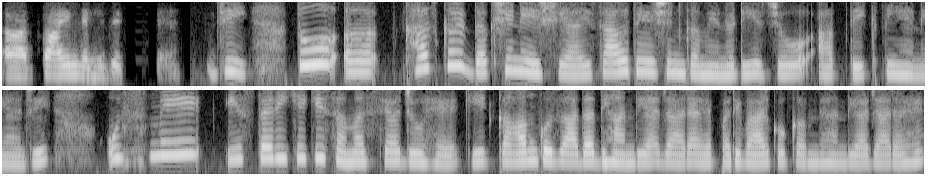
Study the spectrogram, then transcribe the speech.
टाइम नहीं दे सकते जी तो खासकर दक्षिण एशियाई, साउथ एशियन कम्युनिटीज जो आप देखती हैं नेहा जी, उसमें इस तरीके की समस्या जो है कि काम को ज़्यादा ध्यान दिया जा रहा है, परिवार को कम ध्यान दिया जा रहा है,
